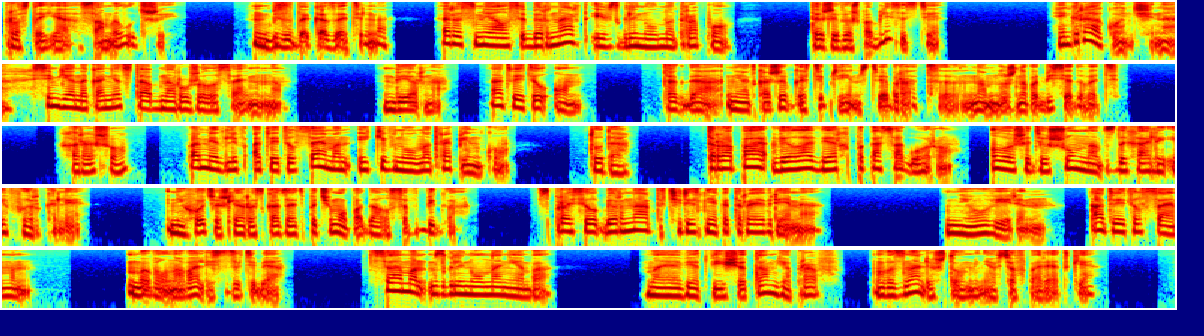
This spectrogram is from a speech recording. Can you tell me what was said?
«Просто я самый лучший». «Бездоказательно», — рассмеялся Бернард и взглянул на тропу. «Ты живешь поблизости?» Игра окончена. Семья наконец-то обнаружила Саймона. «Верно», — ответил он. «Тогда не откажи в гостеприимстве, брат. Нам нужно побеседовать». «Хорошо», — помедлив ответил Саймон и кивнул на тропинку. «Туда». Тропа вела вверх по косогору. Лошади шумно вздыхали и фыркали. «Не хочешь ли рассказать, почему подался в бега?» — спросил Бернард через некоторое время. «Не уверен», — ответил Саймон. «Мы волновались за тебя». Саймон взглянул на небо. «Моя ветвь еще там, я прав. Вы знали, что у меня все в порядке?»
